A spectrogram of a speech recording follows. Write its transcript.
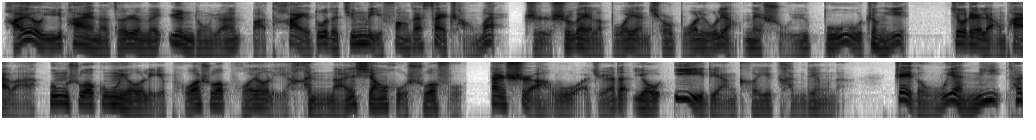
还有一派呢则认为运动员把太多的精力放在赛场外，只是为了博眼球、博流量，那属于不务正业。就这两派吧，公说公有理，婆说婆有理，很难相互说服。但是啊，我觉得有一点可以肯定的，这个吴艳妮她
